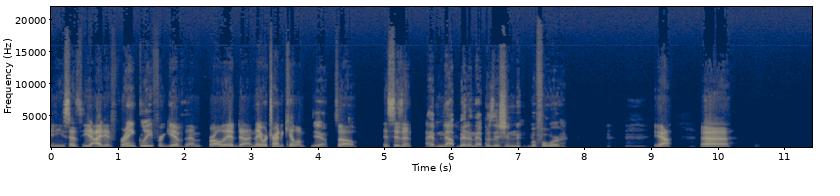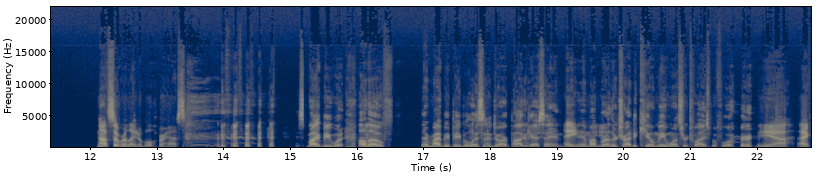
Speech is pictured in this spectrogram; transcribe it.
He says, "He I did frankly forgive them for all they had done. They were trying to kill him, Yeah. so this isn't I have not been in that position before. yeah, uh, not so relatable perhaps." This might be what, although there might be people listening to our podcast saying, Hey, yeah, my yeah. brother tried to kill me once or twice before. yeah, I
